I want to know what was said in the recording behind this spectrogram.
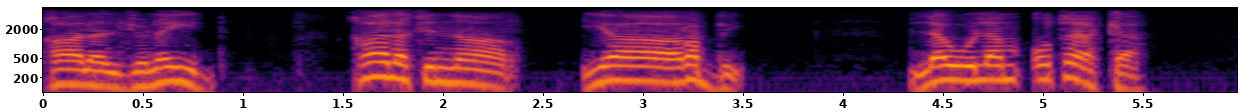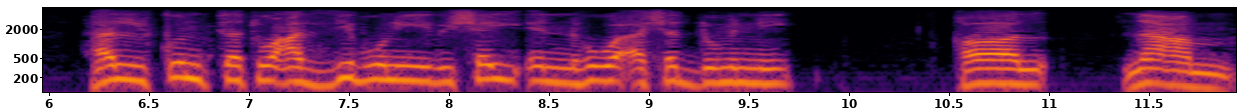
قال الجنيد قالت النار يا ربي لو لم أطعك هل كنت تعذبني بشيء هو أشد مني؟ قال نعم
